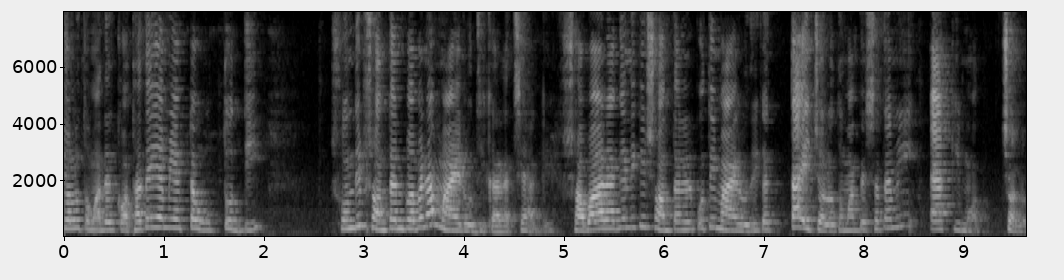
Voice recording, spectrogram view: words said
চলো তোমাদের কথাতেই আমি একটা উত্তর দিই। সন্দীপ সন্তান পাবে না, মায়ের অধিকার আছে আগে। সবার আগে নাকি সন্তানের প্রতি মায়ের অধিকার। তাই চলো, তোমাদের সাথে আমি একই মত। চলো,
